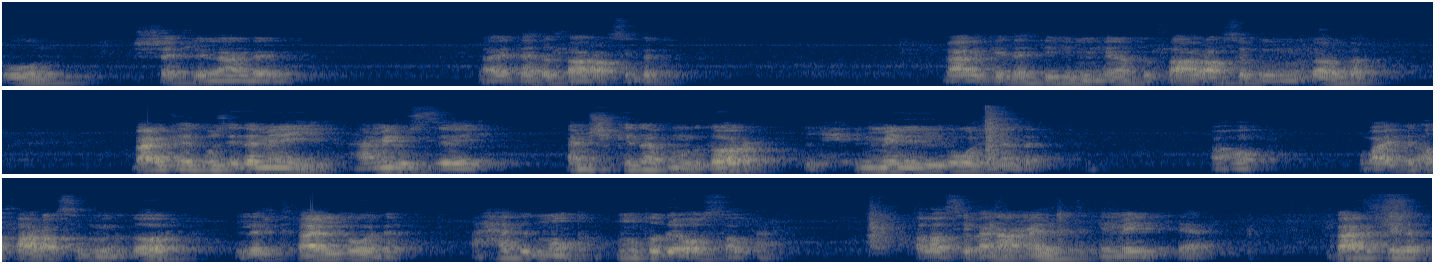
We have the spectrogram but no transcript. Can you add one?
طول الشكل اللي عندك ده بعد كده هتطلع رأسي كده بعد كده هتيجي من هنا تطلع رأسي بالمقدار ده بعد كده الجزء ده مايل هعمله إزاي امشي كده بمقدار الميل اللي هو هنا ده. اهو. وبعد كده اطلع رأس بمقدار الارتفاع اللي هو ده. احدد نقطة. النقطة دي اوصلها. خلاص يبقى أنا عملت الميل بتاعي. بعد كده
